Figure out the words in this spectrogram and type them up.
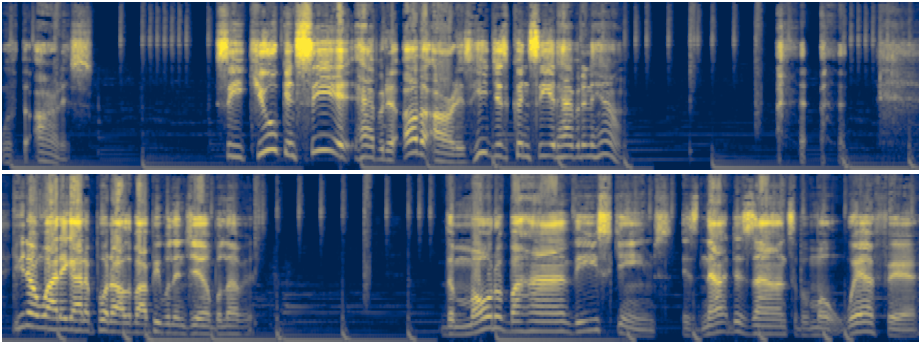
with the artists. See, Cube can see it happen to other artists. He just couldn't see it happening to him. you know why they got to put all of our people in jail, beloved? The motive behind these schemes is not designed to promote welfare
